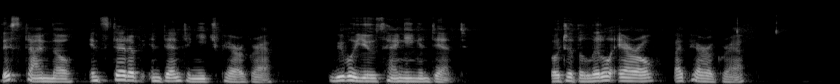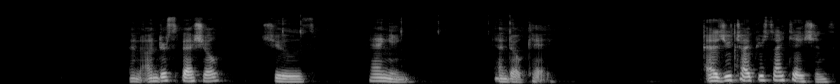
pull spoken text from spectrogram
This time, though, instead of indenting each paragraph, we will use hanging indent. Go to the little arrow by paragraph and under Special, choose Hanging and OK. As you type your citations,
